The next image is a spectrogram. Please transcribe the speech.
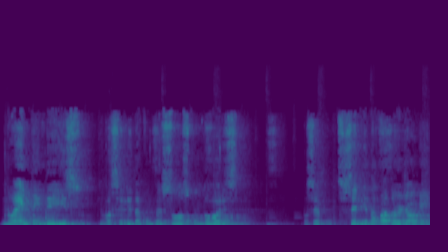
não é entender isso, que você lida com pessoas, com dores. Você, você lida com a dor de alguém.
